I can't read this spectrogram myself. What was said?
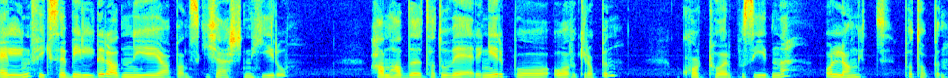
Ellen fikk se bilder av den nye japanske kjæresten Hiro. Han hadde tatoveringer på overkroppen, kort hår på sidene og langt på toppen.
